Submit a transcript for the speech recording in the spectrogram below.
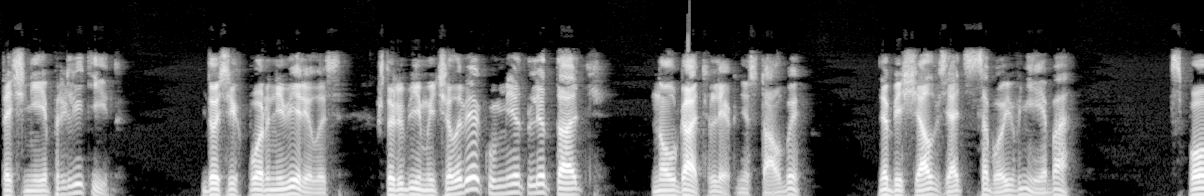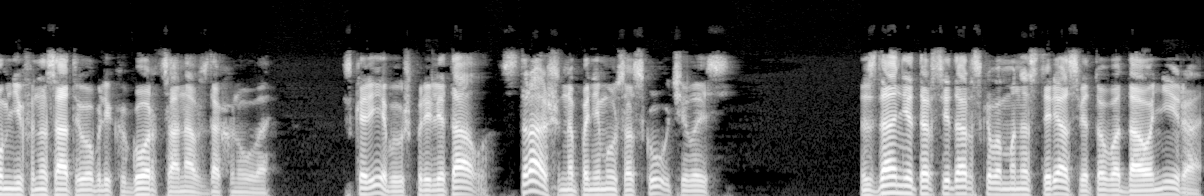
точнее прилетит. До сих пор не верилось, что любимый человек умеет летать, но лгать Лек не стал бы обещал взять с собой в небо. Вспомнив носатый облик горца, она вздохнула. Скорее бы уж прилетал, страшно по нему соскучилась. Здание Торсидарского монастыря святого Даонира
